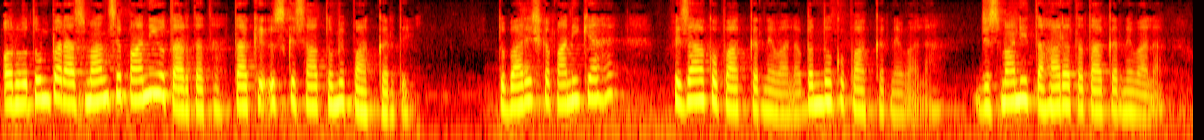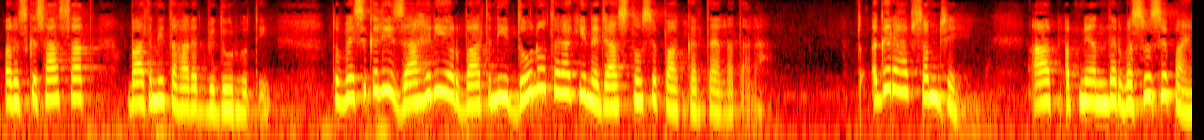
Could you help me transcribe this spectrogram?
اور وہ تم پر آسمان سے پانی اتارتا تھا تاکہ اس کے ساتھ تمہیں پاک کر دے۔ تو بارش کا پانی کیا ہے؟ فضا کو پاک کرنے والا، بندوں کو پاک کرنے والا، جسمانی تہارت عطا کرنے والا۔ اور اس کے ساتھ ساتھ باطنی تہارت بھی دور ہوتی۔ تو بیسیکلی ظاہری اور باطنی دونوں طرح کی نجاستوں سے پاک کرتا ہے اللہ تعالیٰ۔ تو اگر آپ سمجھیں آپ اپنے اندر وسو سے پائیں،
